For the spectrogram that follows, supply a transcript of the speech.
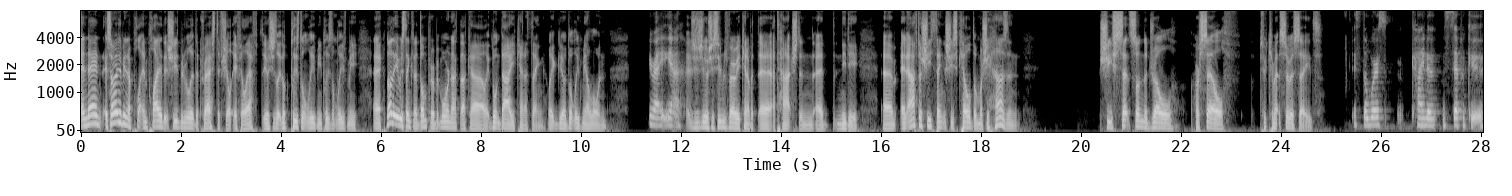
and then it's already been impl- implied that she'd been really depressed if she if he left. You know, she's like, no, "Please don't leave me, please don't leave me." Uh, not that he was thinking of dump her, but more like like a like "don't die" kind of thing. Like you know, don't leave me alone. Right. Yeah. She, you know, she seems very kind of uh, attached and uh, needy. Um, and after she thinks she's killed him, what she hasn't, she sits on the drill herself to commit suicide. It's the worst kind of seppuku.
